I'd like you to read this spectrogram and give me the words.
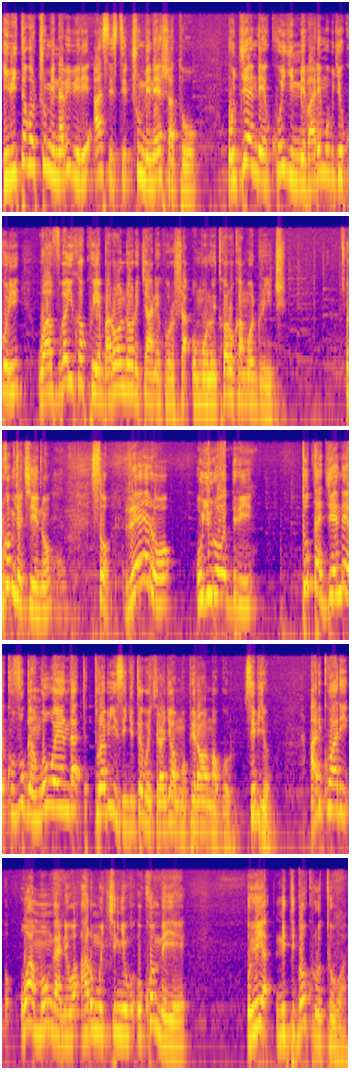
ibitego cumi na bibiri asisiti cumi n'eshatu ugendeye ku iyi mibare mu by'ukuri wavuga yuko akwiye barondoro cyane kurusha umuntu witwa luka modric. Urumva icyo kintu? So rero uyu rodiri tutagendeye kuvuga ngo wenda turabizi igitego kirajya mu mupira w'amaguru sibyo? Ariko hari wa mungani wa- hari umukinnyi ukomeye uyu ni tibo kurutuwa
